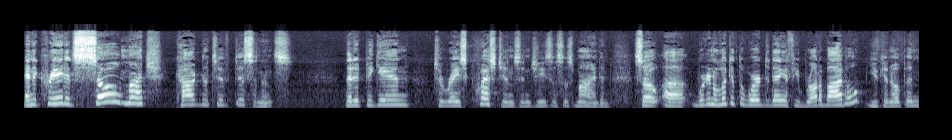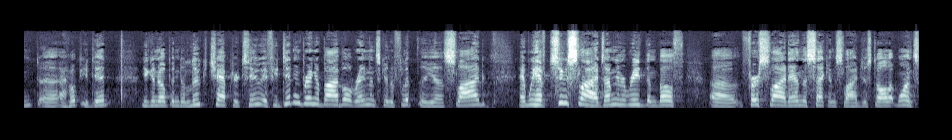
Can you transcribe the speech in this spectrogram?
And it created so much cognitive dissonance that it began to raise questions in Jesus' mind. And so uh, we're going to look at the word today. If you brought a Bible, you can open, uh, I hope you did. You can open to Luke chapter 2. If you didn't bring a Bible, Raymond's going to flip the uh, slide. And we have two slides. I'm going to read them both, uh, first slide and the second slide, just all at once.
